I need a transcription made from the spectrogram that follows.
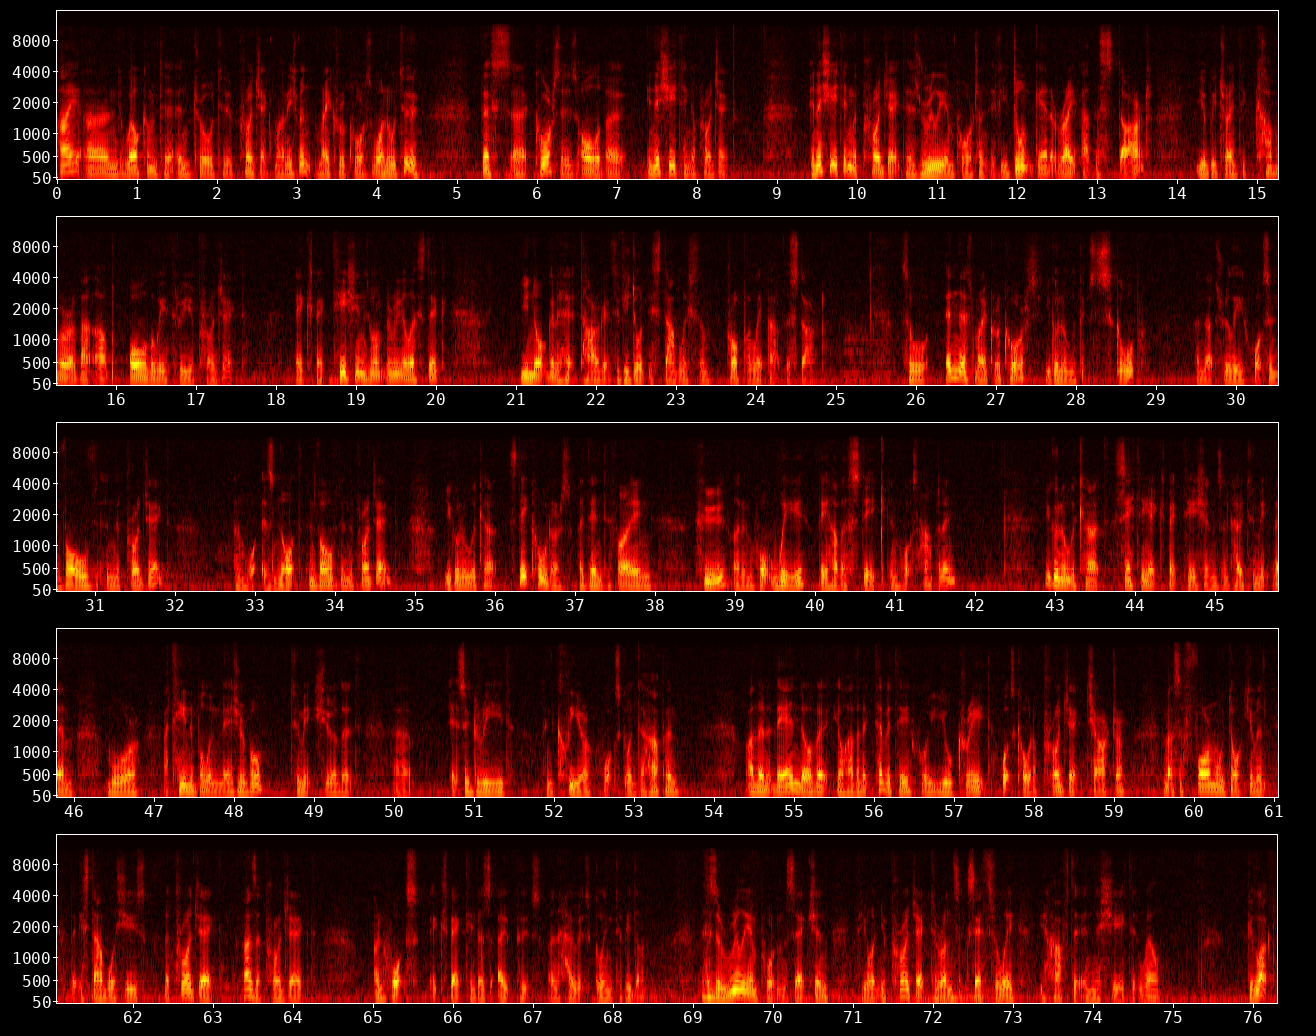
Hi and welcome to Intro to Project Management, Micro Course 102. This uh, course is all about initiating a project. Initiating the project is really important. If you don't get it right at the start, you'll be trying to cover that up all the way through your project. Expectations won't be realistic. You're not going to hit targets if you don't establish them properly at the start. So in this micro course, you're going to look at scope, and that's really what's involved in the project and what is not involved in the project. You're going to look at stakeholders, identifying who and in what way they have a stake in what's happening. You're going to look at setting expectations and how to make them more attainable and measurable to make sure that uh, it's agreed and clear what's going to happen. And then at the end of it, you'll have an activity where you'll create what's called a project charter and that's a formal document that establishes the project as a project and what's expected as outputs and how it's going to be done. This is a really important section. If you want your project to run successfully, you have to initiate it well. Good luck.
